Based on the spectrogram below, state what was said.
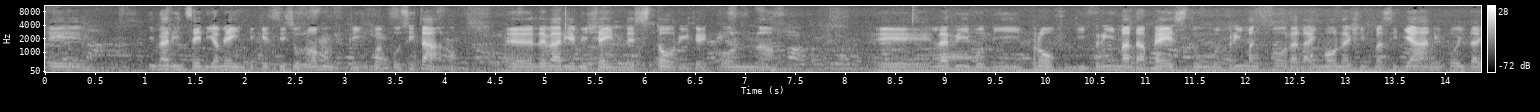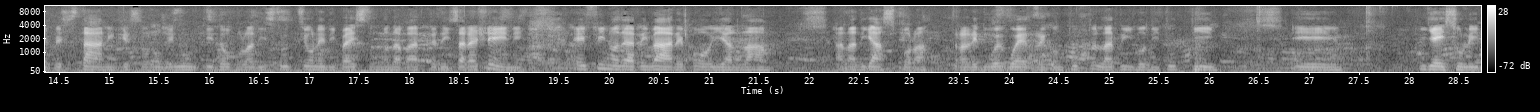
E i vari insediamenti che si sono avuti qua a Positano, eh, le varie vicende storiche con eh, l'arrivo di profughi, prima da Pestum, prima ancora dai monaci basidiani, poi dai pestani che sono venuti dopo la distruzione di Pestum da parte dei saraceni e fino ad arrivare poi alla, alla diaspora tra le due guerre con l'arrivo di tutti eh, gli esuli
